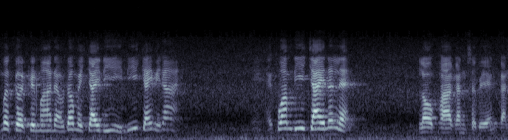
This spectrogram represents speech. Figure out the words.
เมื่อเกิดขึ้นมาเราต้องไม่ใจดี ดีใจไม่ได้ไอ้ความดีใจนั่นแหละ เราพากันแสวงกัน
